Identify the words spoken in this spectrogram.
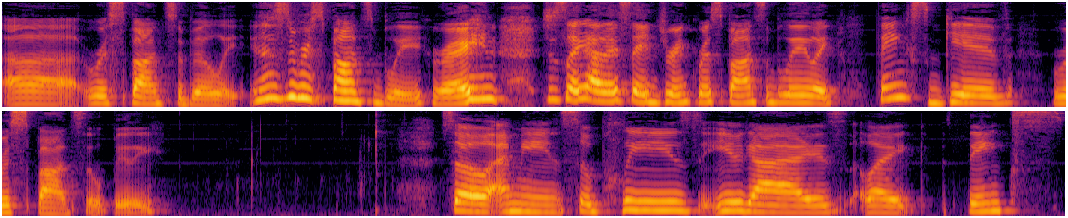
uh, responsibility is responsibly, right? Just like how they say drink responsibly, like Thanksgiving responsibly. So, I mean, so please, you guys, like, thinks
